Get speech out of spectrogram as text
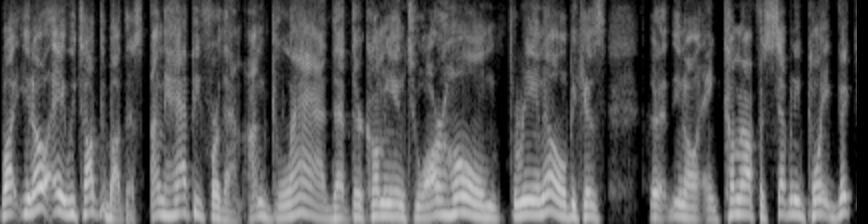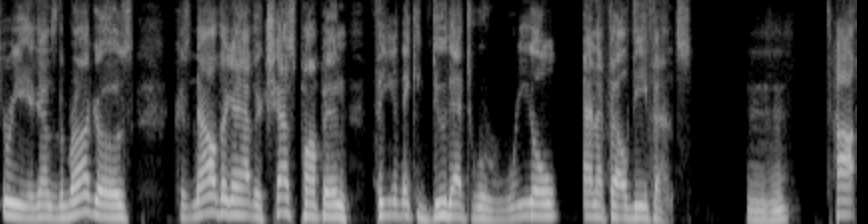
but you know, hey, we talked about this. I'm happy for them. I'm glad that they're coming into our home 3 and 0 because they're, you know, and coming off a 70 point victory against the Broncos because now they're gonna have their chest pumping, thinking they can do that to a real NFL defense, Mm-hmm. top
